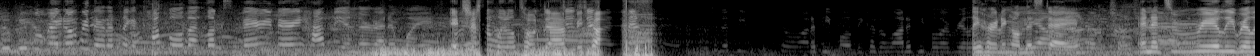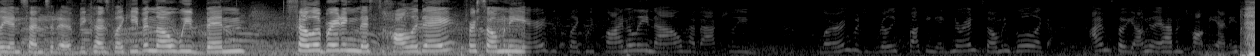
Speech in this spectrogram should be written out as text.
two people right over there. That's like a couple that looks very very happy in their red and white. It's just a little tone deaf because. really hurting on this day. And it's really, really insensitive because, like, even though we've been celebrating this holiday for so many years.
